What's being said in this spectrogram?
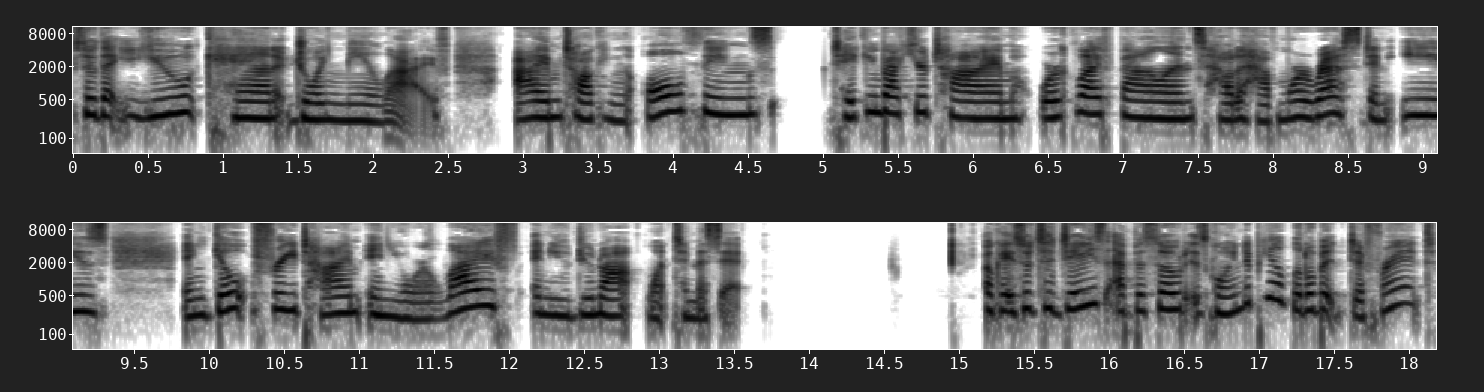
so that you can join me live. I'm talking all things taking back your time, work life balance, how to have more rest and ease and guilt free time in your life, and you do not want to miss it. Okay, so today's episode is going to be a little bit different.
